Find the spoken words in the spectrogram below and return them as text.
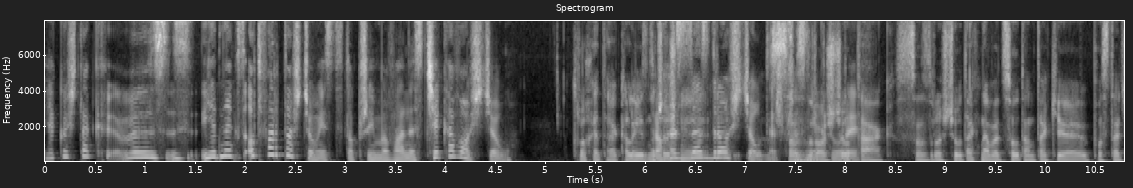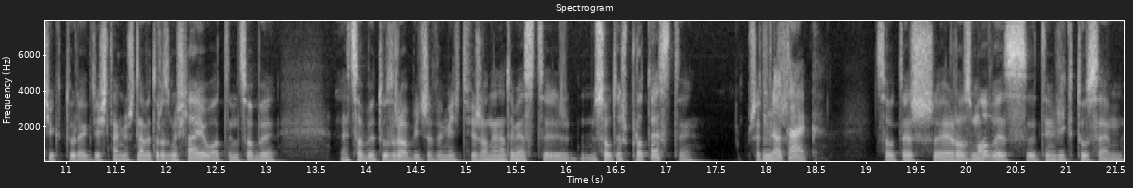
jakoś tak y, z, z, jednak z otwartością jest to przyjmowane, z ciekawością. Trochę tak, ale jednocześnie... Trochę z zazdrością też Z zazdrością, tak. Z zazdrością, tak. Nawet są tam takie postaci, które gdzieś tam już nawet rozmyślają o tym, co by, co by tu zrobić, żeby mieć dwie żony. Natomiast y, są też protesty. Przecież No tak. są też y, rozmowy z tym Wiktusem.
